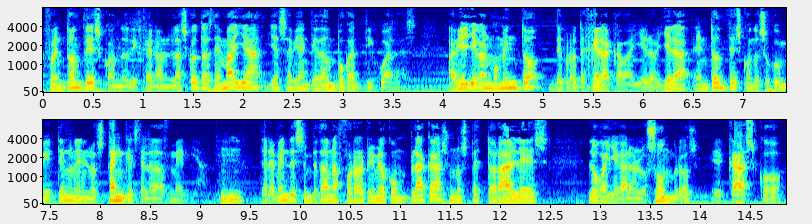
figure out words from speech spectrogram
Fue entonces cuando dijeron, las cotas de malla ya se habían quedado un poco anticuadas. Había llegado el momento de proteger al caballero y era entonces cuando se convirtieron en los tanques de la Edad Media. De repente se empezaron a forrar primero con placas, unos pectorales, luego llegaron los hombros, el casco.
